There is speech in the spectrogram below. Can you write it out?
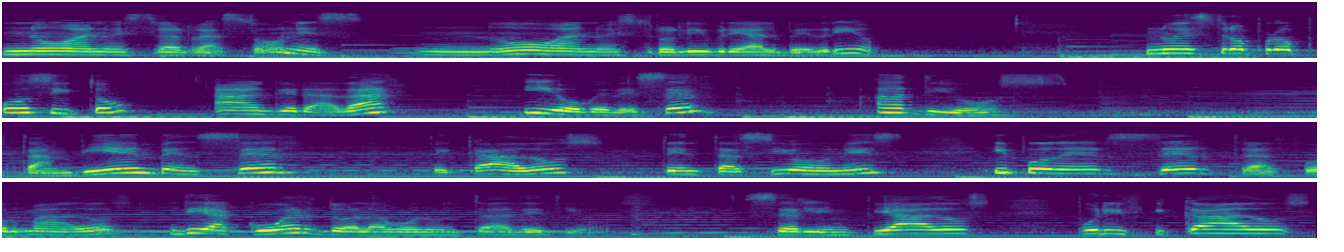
No a nuestras razones, no a nuestro libre albedrío. Nuestro propósito, agradar y obedecer a Dios. También vencer pecados, tentaciones y poder ser transformados de acuerdo a la voluntad de Dios. Ser limpiados, purificados,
